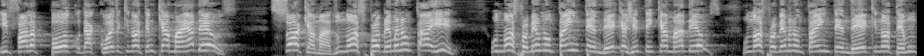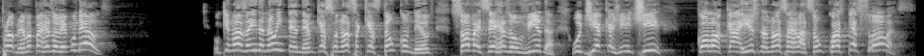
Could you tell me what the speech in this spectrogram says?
e fala pouco da coisa que nós temos que amar a Deus". Só que, amados, o nosso problema não está aí. O nosso problema não está em entender que a gente tem que amar a Deus. O nosso problema não está em entender que nós temos um problema para resolver com Deus. O que nós ainda não entendemos é que essa nossa questão com Deus só vai ser resolvida o dia que a gente colocar isso na nossa relação com as pessoas.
